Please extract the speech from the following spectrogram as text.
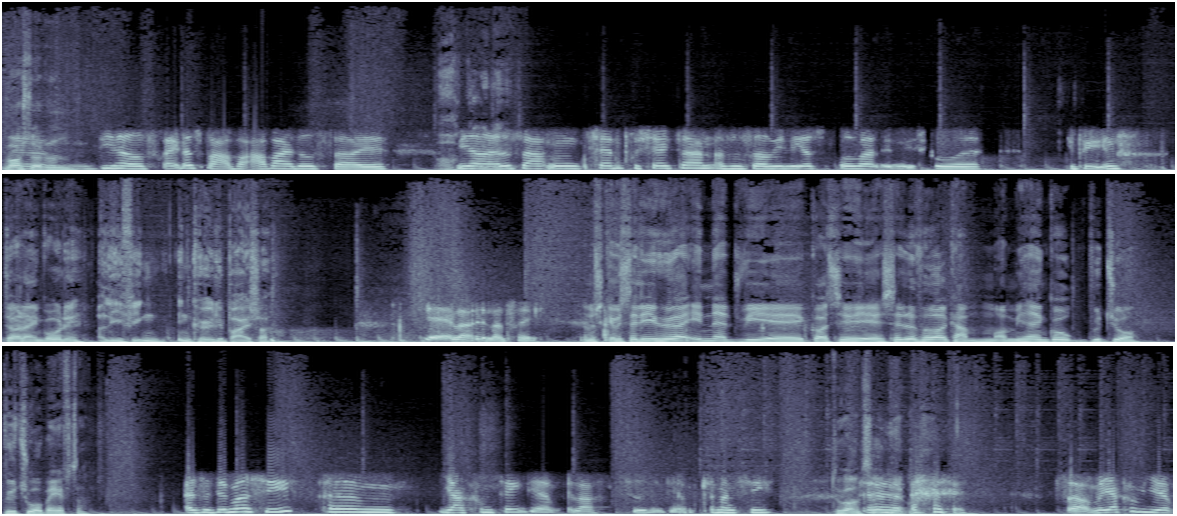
Hvor så du Øhm, den? De havde fredagsbar på arbejdet, så øh, Åh, vi havde alle sammen tændt projektoren, og så sad vi lige og så fodbold, inden vi skulle øh, i byen. Det var da en god idé. Og lige fik en, en kølig bejser. Ja, eller, eller tre. Nu skal vi så lige høre, inden at vi øh, går til øh, selve fodboldkampen, om I havde en god bytur, bytur bagefter. Altså, det må jeg sige. Øhm, jeg kom sent hjem, eller tidligt hjem, kan man sige. Du kom til hjem. så, men jeg kom hjem.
